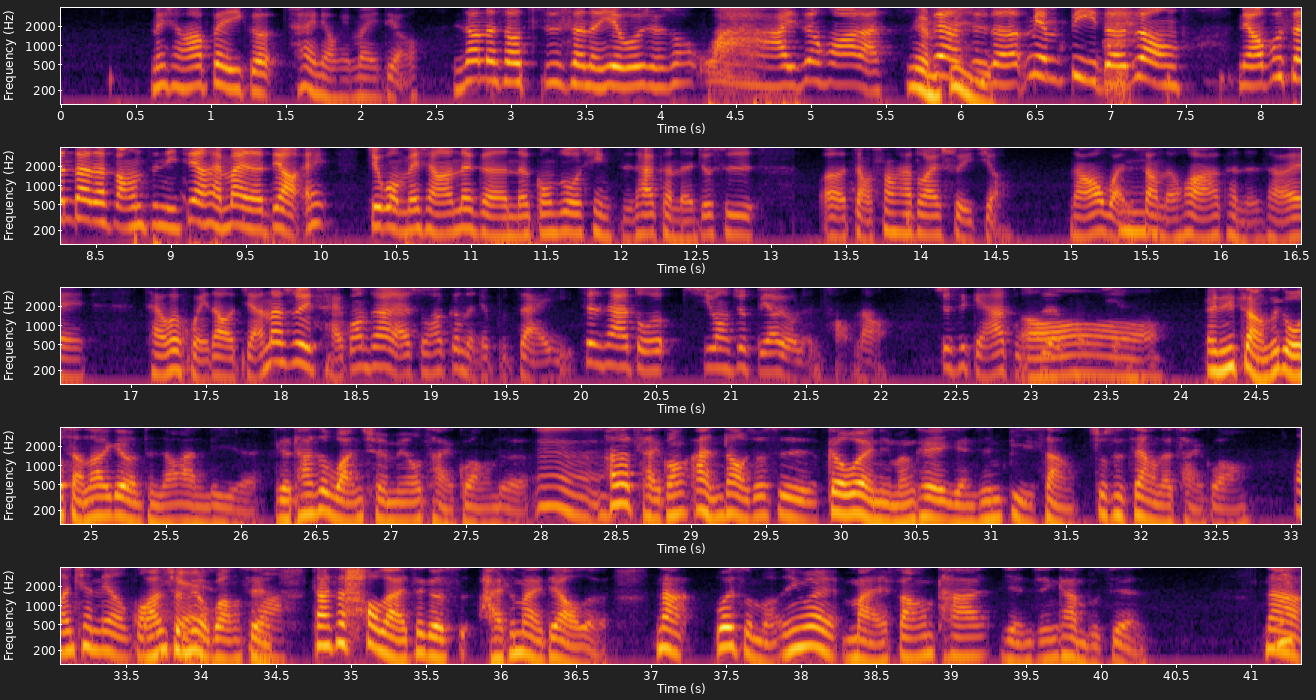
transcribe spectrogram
没想到被一个菜鸟给卖掉。你知道那时候资深的业务就觉得说，哇，一阵哗然，这样子的面壁的这种 鸟不生蛋的房子，你竟然还卖得掉？哎、欸，结果没想到那个人的工作性质，他可能就是呃早上他都在睡觉，然后晚上的话他可能才会、嗯、才会回到家。那所以采光对他来说，他根本就不在意，甚至他多希望就不要有人吵闹，就是给他独自的空间。哦哎、欸，你讲这个，我想到一个有成交案例，哎，一个它是完全没有采光的，嗯，它的采光暗到就是各位你们可以眼睛闭上，就是这样的采光，完全没有光线，完全没有光线。但是后来这个是还是卖掉了，那为什么？因为买方他眼睛看不见，那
